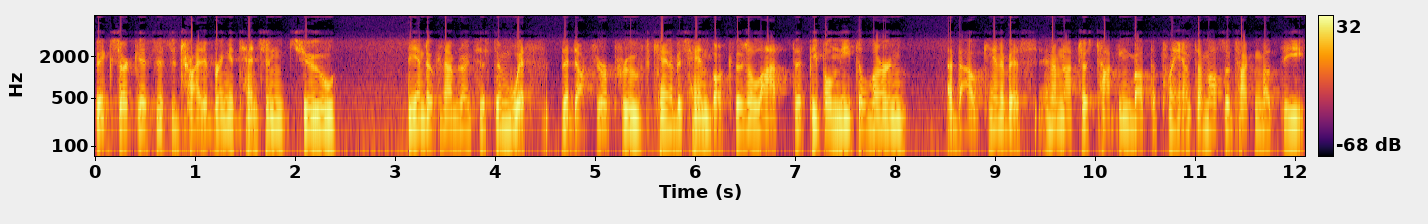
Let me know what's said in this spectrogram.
big circus is to try to bring attention to the endocannabinoid system with the doctor-approved cannabis handbook. There's a lot that people need to learn about cannabis, and I'm not just talking about the plant. I'm also talking about the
